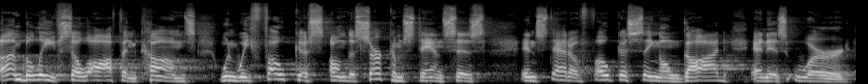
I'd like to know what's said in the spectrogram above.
unbelief so often comes when we focus on the circumstances instead of focusing on God and His Word.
